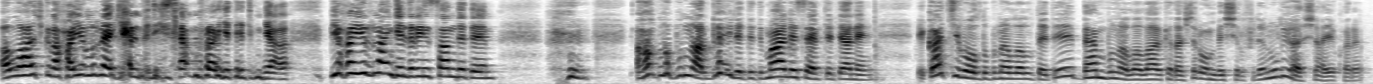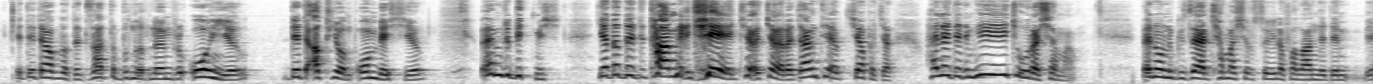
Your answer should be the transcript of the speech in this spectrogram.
Allah aşkına hayırlı ne gelmediysen buraya dedim ya. Bir hayırla gelir insan dedim. Abla bunlar böyle dedi maalesef dedi hani. E, kaç yıl oldu bunu alalı dedi. Ben bunu alalı arkadaşlar 15 yıl falan oluyor aşağı yukarı. E dedi abla dedi zaten bunların ömrü 10 yıl. Dedi atıyorum 15 yıl. Ömrü bitmiş. Ya da dedi tamirci ça- çağıracağım şey yapacağım. Hele dedim hiç uğraşamam. Ben onu güzel çamaşır suyuyla falan dedim. E,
